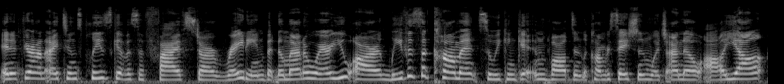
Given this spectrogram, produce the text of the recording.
And if you're on iTunes, please give us a five star rating. But no matter where you are, leave us a comment so we can get involved in the conversation. Which I know all y'all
